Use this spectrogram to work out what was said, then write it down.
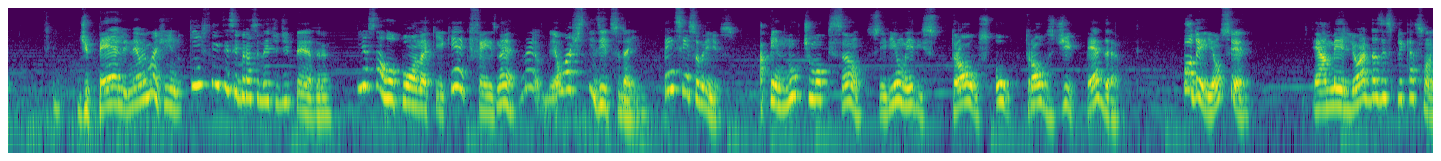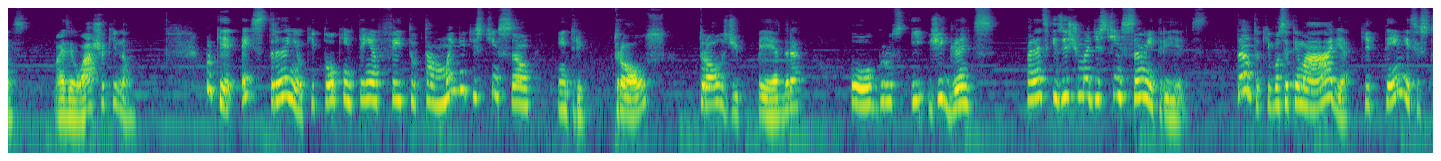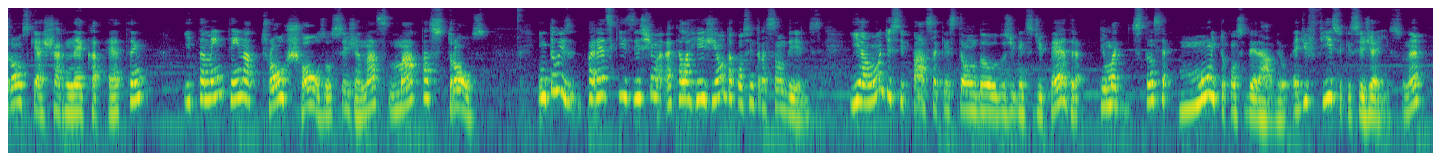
de pele, né? Eu imagino, quem fez esse bracelete de pedra? E essa roupona aqui, quem é que fez, né? Eu acho esquisito isso daí. Pensem sobre isso. A penúltima opção seriam eles trolls ou trolls de pedra? Poderiam ser. É a melhor das explicações, mas eu acho que não. Porque é estranho que Tolkien tenha feito tamanha distinção entre trolls, trolls de pedra, ogros e gigantes. parece que existe uma distinção entre eles. Tanto que você tem uma área que tem esses trolls, que é a Charneca Ethen, e também tem na Troll Shoals, ou seja, nas matas trolls. Então parece que existe aquela região da concentração deles. E aonde se passa a questão do, dos gigantes de pedra, tem uma distância muito considerável. É difícil que seja isso, né?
